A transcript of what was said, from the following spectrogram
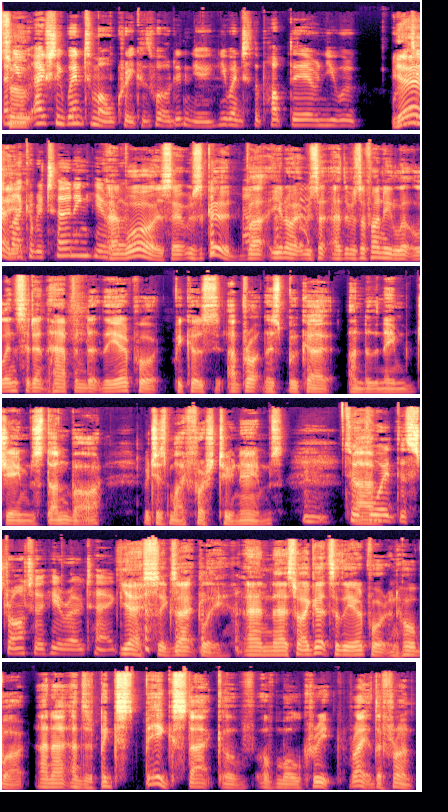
so- you actually went to Mole Creek as well, didn't you? You went to the pub there and you were Yeah, like a returning hero. I was. It was good, but you know, it was. A, there was a funny little incident happened at the airport because I brought this book out under the name James Dunbar, which is my first two names. to Um, avoid the strata hero tag. Yes, exactly. and uh, so I get to the airport in Hobart, and, I, and there's a big, big stack of, of Mole Creek right at the front.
